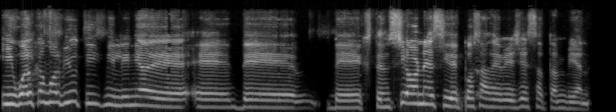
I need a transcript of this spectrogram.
y Welcome All Beauty, mi línea eh, de, extensiones y de cosas de belleza también.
